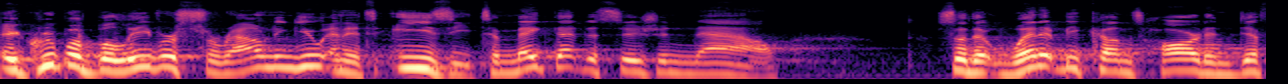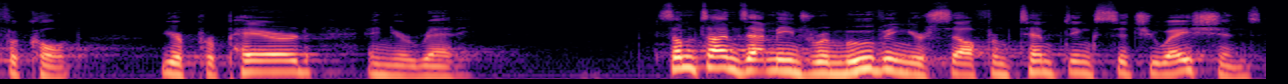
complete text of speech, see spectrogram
a group of believers surrounding you, and it's easy to make that decision now so that when it becomes hard and difficult, you're prepared and you're ready. Sometimes that means removing yourself from tempting situations.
